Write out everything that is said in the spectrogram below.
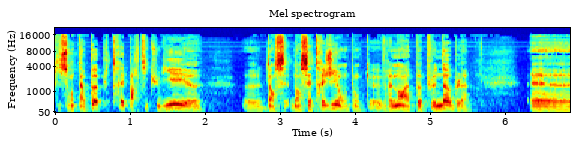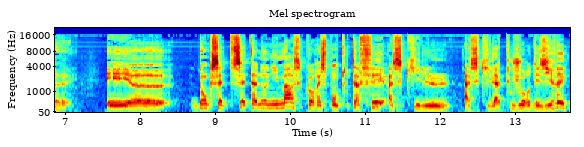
qui sont un peuple très particulier euh, euh, dans, cette région, donc euh, vraiment un peuple noble. et donc cet, anonymat correspond tout à fait à ce qu'il a toujours désiré.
